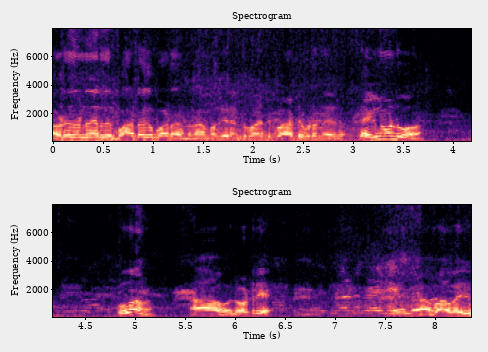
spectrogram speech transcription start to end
അവിടെ നിന്ന് നേരത്തെ പാട്ടൊക്കെ പാടുന്നുണ്ട്. നമുക്ക് രണ്ട് പാട്ട് പാട്ട് ഇവിടെ നിന്ന് കേൾക്കാം. സൈക്കിളും കൊണ്ട് പോകാം പോവാന്ന്? ആ ലോട്ടറിയാ. ആ വാ വരൂ.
